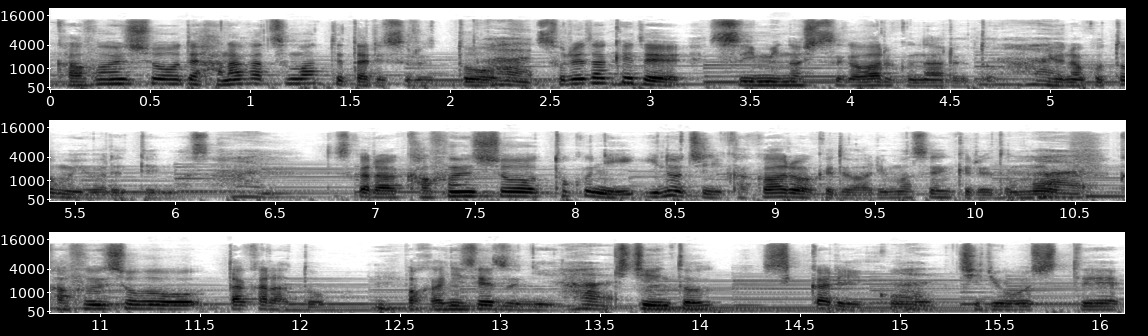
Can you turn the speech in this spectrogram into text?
花粉症で鼻が詰まってたりすると、はいそれだけで睡眠の質が悪くなるというはいようなことも言われています。はい。ですから花粉症、特に命に関わるわけではありませんけれども、はい花粉症だからと馬鹿にせずに、はいきちんとしっかりこはいう治療して、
